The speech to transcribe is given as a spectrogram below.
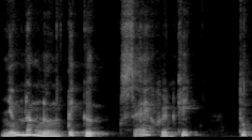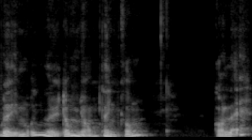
Những năng lượng tích cực sẽ khuyến khích, thúc đẩy mỗi người trong nhóm thành công. Có lẽ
